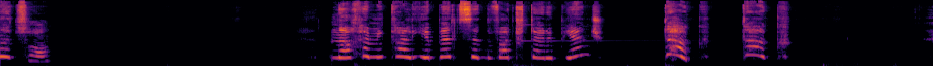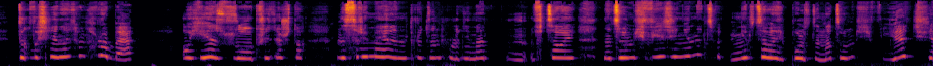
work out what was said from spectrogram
na co? Na chemikalię BC245? Tak, tak. Tak właśnie na tę chorobę. O Jezu, przecież to na serio ma 1% ludzi na, w całej, na świecie, nie, na, nie w całej Polsce, na całym świecie.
